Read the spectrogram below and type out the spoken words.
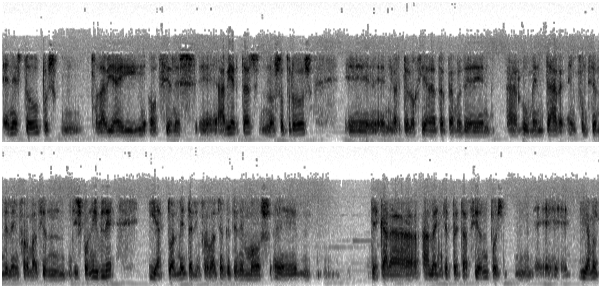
en esto pues todavía hay opciones eh, abiertas. Nosotros eh, en la arqueología tratamos de argumentar en función de la información disponible y actualmente la información que tenemos eh, de cara a la interpretación, pues, eh, digamos,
